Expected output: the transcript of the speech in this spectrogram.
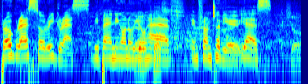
progress or regress depending on who Yeah, you of course. have in front of you. Yes. Sure.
